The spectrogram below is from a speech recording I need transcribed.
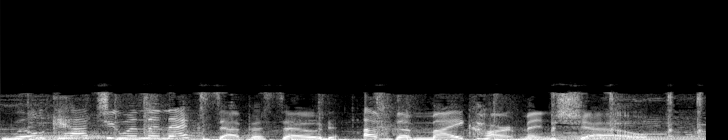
We'll catch you in the next episode of The Mike Hartman Show.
